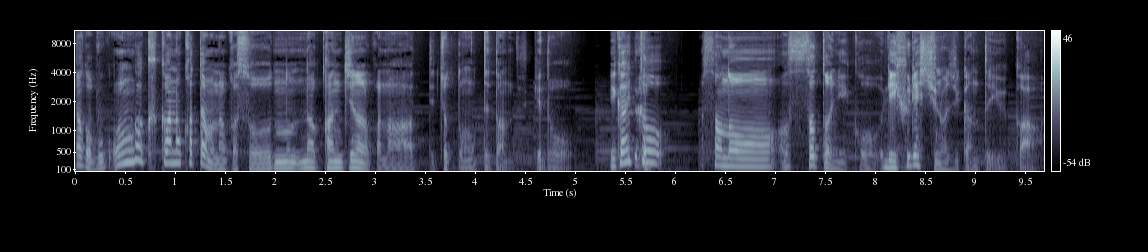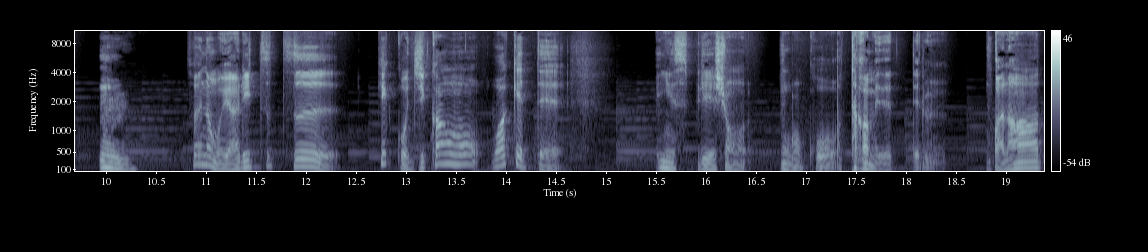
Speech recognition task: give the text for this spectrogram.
なんか僕音楽家の方もなんかそんな感じなのかなってちょっと思ってたんですけど意外と その外にこうリフレッシュの時間というかうん。そういうのもやりつつ結構時間を分けてインスピレーションをこう高めてってるのかなっ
